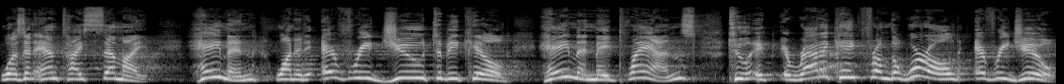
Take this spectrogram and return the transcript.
was an anti-Semite. Haman wanted every Jew to be killed. Haman made plans to eradicate from the world every Jew.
